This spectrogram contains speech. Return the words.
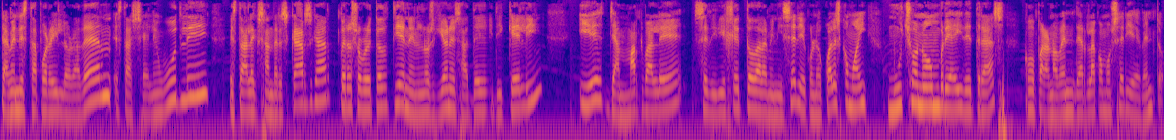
También está por ahí Laura Dern, está Shailene Woodley, está Alexander Skarsgård, pero sobre todo tienen en los guiones a David E. Kelly y Jean-Marc Vallée se dirige toda la miniserie, con lo cual es como hay mucho nombre ahí detrás como para no venderla como serie de evento.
